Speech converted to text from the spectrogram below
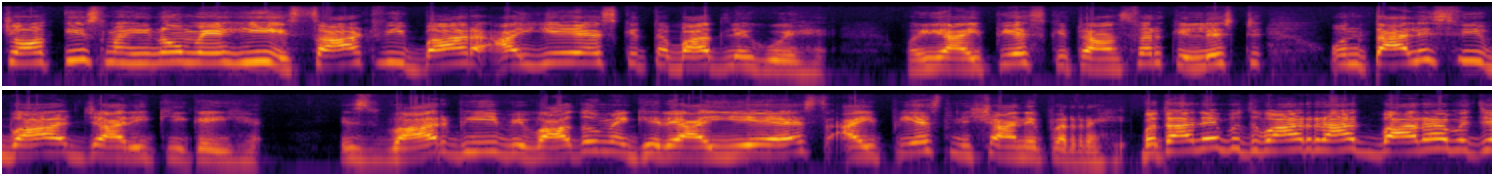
चौतीस महीनों में ही साठवीं बार आईएएस के तबादले हुए हैं। वही आईपीएस के ट्रांसफ़र की लिस्ट उनतालीसवीं बार जारी की गई है। इस बार भी विवादों में घिरे आईएएस, आईपीएस निशाने पर रहे। बताने बुधवार रात 12 बजे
